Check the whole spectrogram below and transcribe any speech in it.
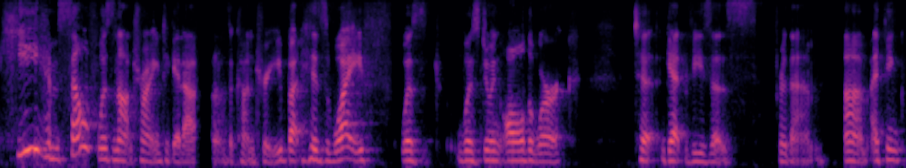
he himself was not trying to get out of the country, but his wife was was doing all the work to get visas for them. Um, I think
